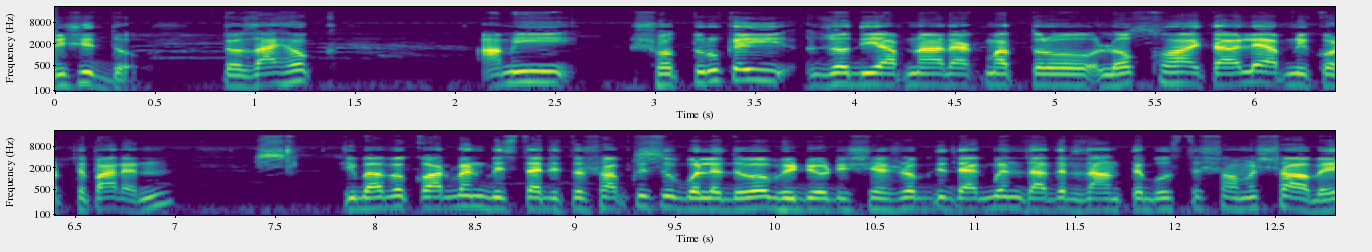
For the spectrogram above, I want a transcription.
নিষিদ্ধ। তো যাই হোক, আমি শত্রুকেই যদি আপনার একমাত্র লক্ষ্য হয় তাহলে আপনি করতে পারেন। কীভাবে করবেন বিস্তারিত সব কিছু বলে দেবো। ভিডিওটি শেষ অবধি দেখবেন। যাদের জানতে বুঝতে সমস্যা হবে,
